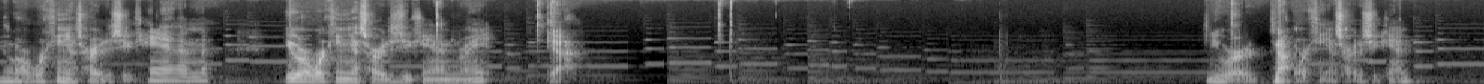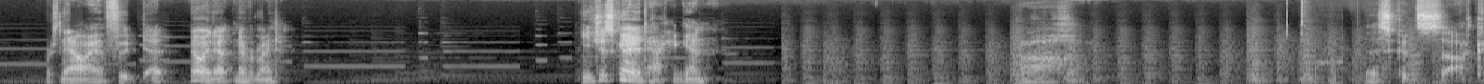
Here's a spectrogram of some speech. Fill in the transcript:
You are working as hard as you can. You are working as hard as you can, right? Yeah. You are not working as hard as you can. Of course, now I have food debt. No, I don't. Never mind. You're just gonna attack again. Oh. This could suck.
